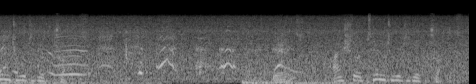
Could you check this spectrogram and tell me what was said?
Attend to it in. Yes? I shall attend to it in a trice.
